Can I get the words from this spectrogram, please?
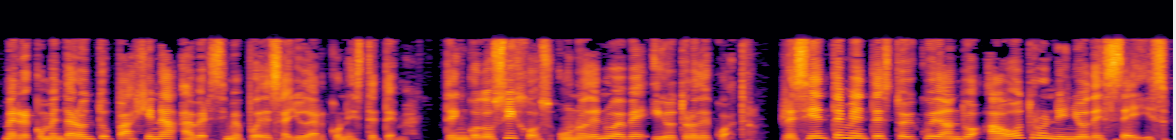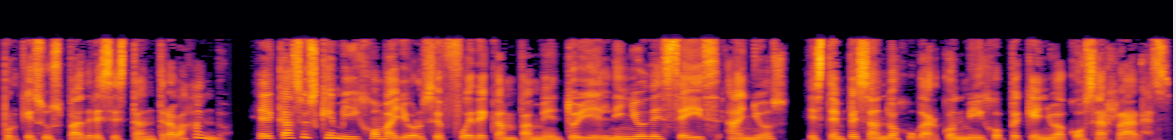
me recomendaron tu página a ver si me puedes ayudar con este tema. Tengo dos hijos, uno de nueve y otro de cuatro. Recientemente estoy cuidando a otro niño de seis porque sus padres están trabajando. El caso es que mi hijo mayor se fue de campamento y el niño de seis años está empezando a jugar con mi hijo pequeño a cosas raras.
